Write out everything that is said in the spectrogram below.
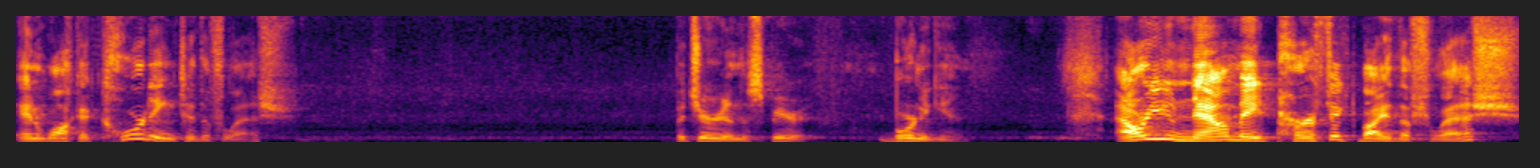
and walk according to the flesh, but you're in the Spirit, born again. Are you now made perfect by the flesh?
